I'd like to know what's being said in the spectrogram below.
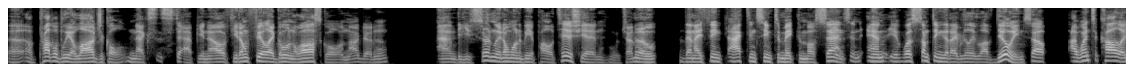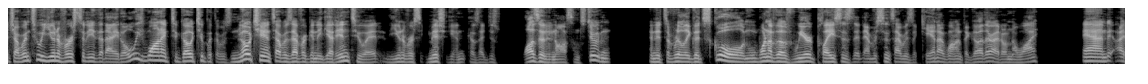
a, a probably a logical next step. You know, if you don't feel like going to law school, and I didn't, and you certainly don't want to be a politician, which I know, then I think acting seemed to make the most sense. And, and it was something that I really loved doing. So I went to college. I went to a university that I had always wanted to go to, but there was no chance I was ever going to get into it, the University of Michigan, because I just wasn't an awesome student. And it's a really good school and one of those weird places that ever since I was a kid, I wanted to go there. I don't know why. And I,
